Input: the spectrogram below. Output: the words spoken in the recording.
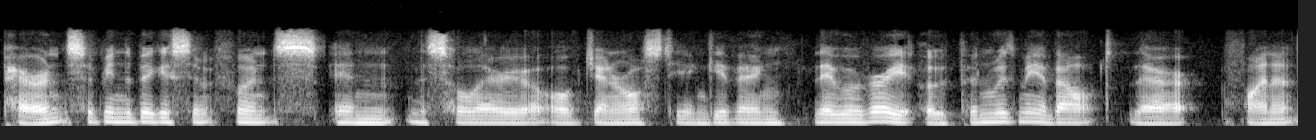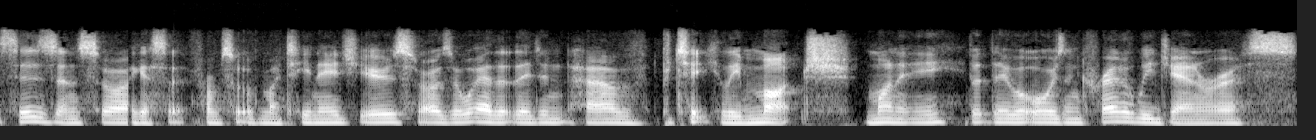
parents have been the biggest influence in this whole area of generosity and giving. They were very open with me about their finances. And so I guess from sort of my teenage years, so I was aware that they didn't have particularly much money, but they were always incredibly generous.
